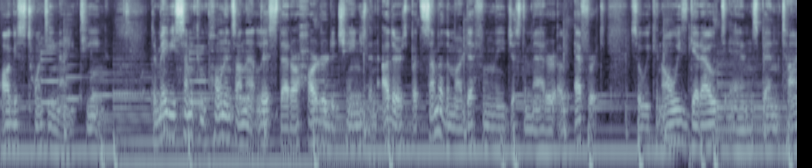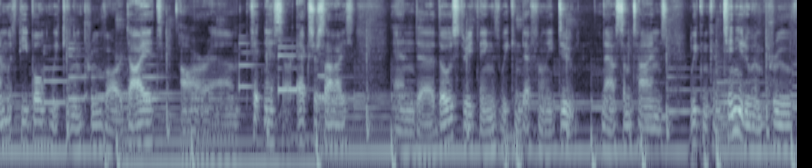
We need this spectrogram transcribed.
August 2019. There may be some components on that list that are harder to change than others, but some of them are definitely just a matter of effort. So we can always get out and spend time with people. We can improve our diet, our um, fitness, our exercise, and uh, those three things we can definitely do. Now, sometimes we can continue to improve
